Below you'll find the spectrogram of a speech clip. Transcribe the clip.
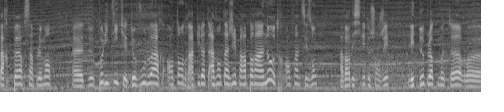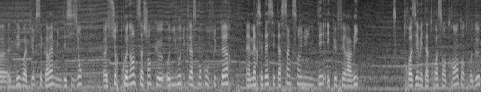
par peur simplement euh, de politique, de vouloir entendre un pilote avantagé par rapport à un autre en fin de saison, avoir décidé de changer les deux blocs moteurs euh, des voitures, c'est quand même une décision euh, surprenante, sachant qu'au niveau du classement constructeur, Mercedes est à 501 unités et que Ferrari, troisième, est à 330 entre deux.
